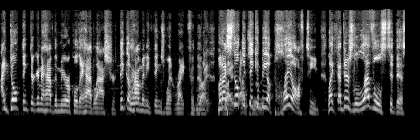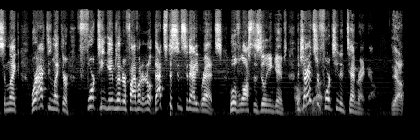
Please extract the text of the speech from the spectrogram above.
I don't think they're going to have the miracle they had last year. Think of how many things went right for them. Right, but I right, still think they can be a playoff team. Like, there's levels to this. And, like, we're acting like they're 14 games under 500. No, that's the Cincinnati Reds who have lost a zillion games. Oh The my Giants are 14 and 10 right now. Yeah.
